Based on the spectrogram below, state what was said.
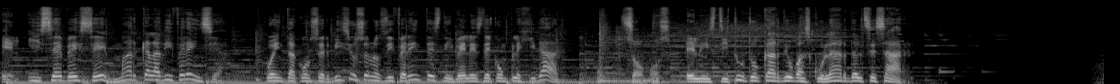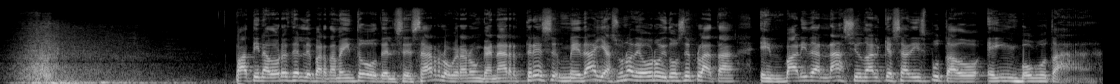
El ICBC marca la diferencia. Cuenta con servicios en los diferentes niveles de complejidad. Somos el Instituto Cardiovascular del Cesar. Patinadores del departamento del Cesar lograron ganar tres medallas, una de oro y dos de plata, en válida nacional que se ha disputado en Bogotá.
